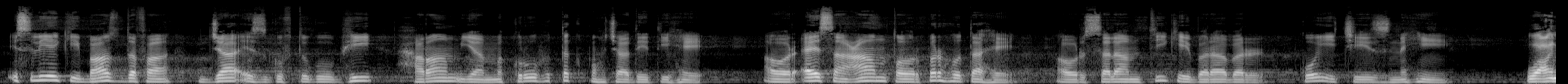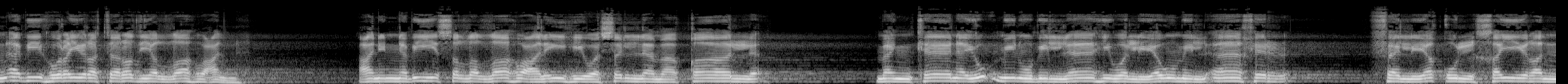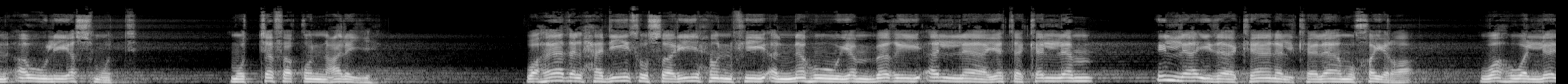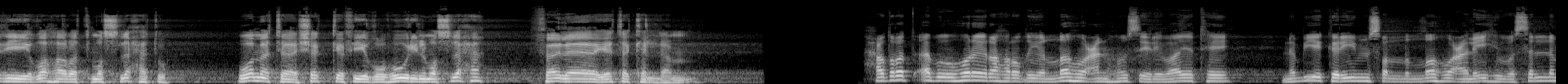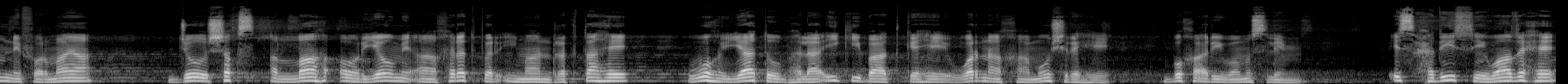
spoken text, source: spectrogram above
اس لیے کہ بعض دفعہ جائز گفتگو بھی حرام یا مکروح تک پہنچا دیتی ہے اور ایسا عام طور پر ہوتا ہے اور سلامتی کے برابر کوئی چیز نہیں۔ وعن أبي هريرة رضي الله عنه عن النبي صلى الله عليه وسلم قال، من كان يؤمن بالله واليوم الآخر فليقل خيرا أو ليصمت متفق عليه وهذا الحديث صريح في أنه ينبغي ألا يتكلم إلا إذا كان الكلام خيرا وهو الذي ظهرت مصلحته ومتى شك في ظهور المصلحة فلا يتكلم حضرت ابو حریرہ رضی اللہ عنہ سے روایت ہے نبی کریم صلی اللہ علیہ وسلم نے فرمایا، جو شخص اللہ اور یوم آخرت پر ایمان رکھتا ہے، وہ یا تو بھلائی کی بات کہے، ورنہ خاموش رہے۔ بخاری و مسلم۔ اس حدیث سے واضح ہے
